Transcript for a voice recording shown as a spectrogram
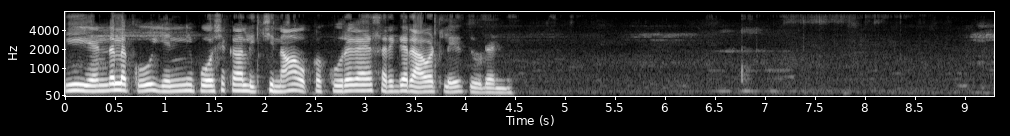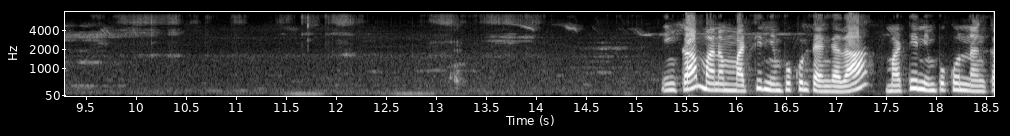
ఈ ఎండలకు ఎన్ని పోషకాలు ఇచ్చినా ఒక్క కూరగాయ సరిగ్గా రావట్లేదు చూడండి. ఇంకా మనం మట్టి నింపుకుంటాం కదా మట్టి నింపుకున్నాక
